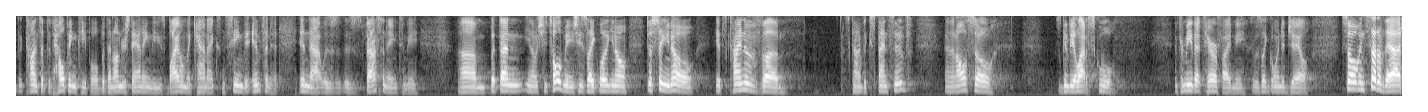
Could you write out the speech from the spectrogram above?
the, concept of helping people, but then understanding these biomechanics and seeing the infinite in that was, was fascinating to me. Um, but then, you know, she told me, she's like, well, you know, just so you know, it's kind of, uh, it's kind of expensive, and then also there's going to be a lot of school. And for me, that terrified me. It was like going to jail. So instead of that,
